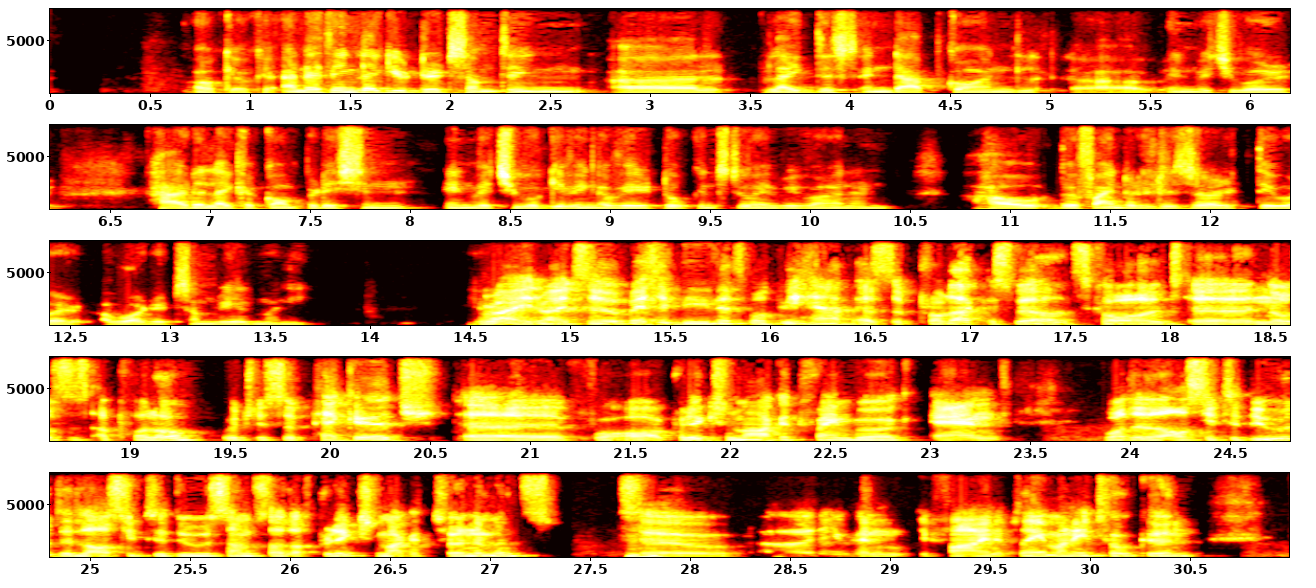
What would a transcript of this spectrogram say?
Okay, okay. And I think like you did something uh, like this in DAppCon, uh, in which you were had a, like a competition in which you were giving away tokens to everyone, and how the final result they were awarded some real money. Yeah. Right, right. So basically, that's what we have as a product as well. It's called uh, Gnosis Apollo, which is a package uh, for our prediction market framework. And what it allows you to do, it allows you to do some sort of prediction market tournaments. Mm-hmm. So uh, you can define a play money token,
